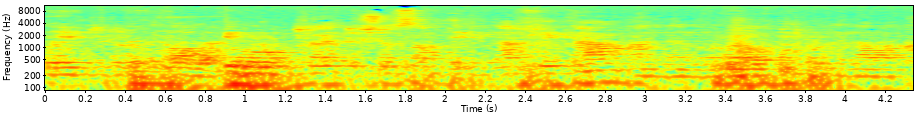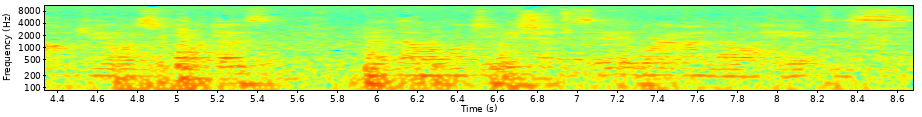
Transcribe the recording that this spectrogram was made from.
going to look forward. We will try to show something in Africa and then for people in our country, our supporters. But our motivation is very well and our head is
